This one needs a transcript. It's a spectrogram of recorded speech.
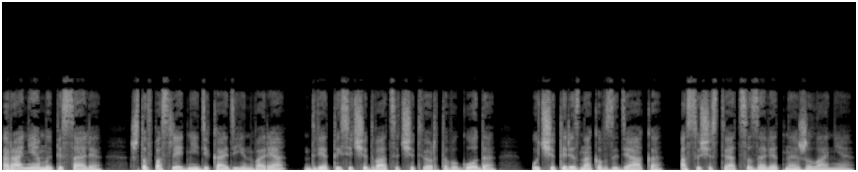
Ранее мы писали, что в последней декаде января 2024 года у четыре знаков зодиака осуществятся заветное желание.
